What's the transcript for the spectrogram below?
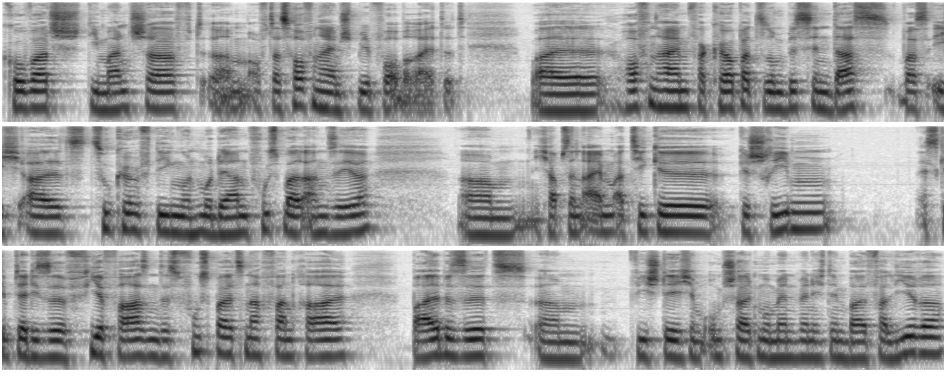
Kovac die Mannschaft ähm, auf das Hoffenheim-Spiel vorbereitet. Weil Hoffenheim verkörpert so ein bisschen das, was ich als zukünftigen und modernen Fußball ansehe. Ähm, ich habe es in einem Artikel geschrieben. Es gibt ja diese vier Phasen des Fußballs nach Van Gaal. Ballbesitz, ähm, wie stehe ich im Umschaltmoment, wenn ich den Ball verliere,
